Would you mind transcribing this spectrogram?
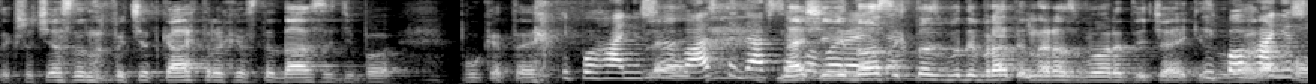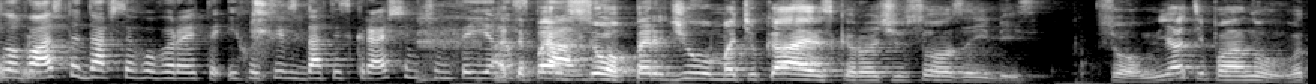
якщо чесно, на початках трохи встидався, типу, пукати. І погані слова стидався Наші говорити. відоси хтось буде брати на розбори, твічай, якісь І бувають. погані Похуй. слова стидався говорити, і хотів здатись кращим, чим ти є А насправді. тепер все, перджу, матюкаюсь, коротше, все, заїбісь. Все, я типа, ну, от.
